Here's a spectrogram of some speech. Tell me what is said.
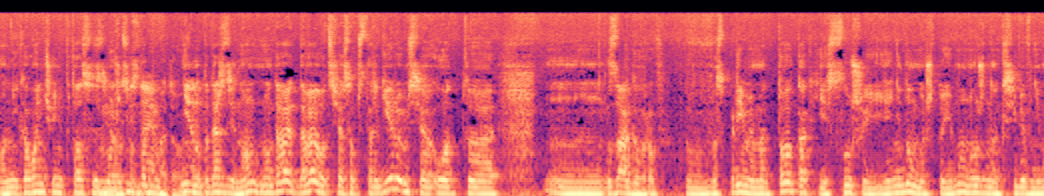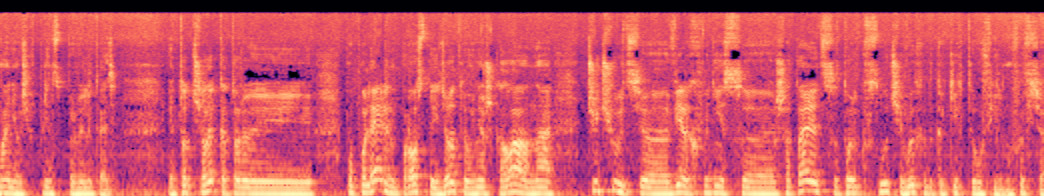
он никого ничего не пытался сделать. может, не Он знаем этого. Не, ну подожди, ну, ну давай, давай вот сейчас абстрагируемся от э, заговоров. Воспримем это то, как есть. Слушай, я не думаю, что ему нужно к себе внимание вообще в принципе привлекать. Это тот человек, который популярен, просто идет, и у него шкала, она чуть-чуть э, вверх-вниз э, шатается, только в случае выхода каких-то его фильмов, и все.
